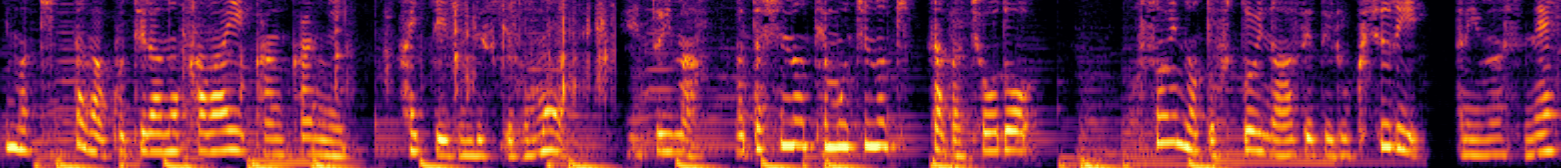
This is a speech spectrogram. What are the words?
今切ったはこちらの可愛いカンカンに入っているんですけども、えっ、ー、と今、私の手持ちの切ったがちょうど細いのと太いの合わせて6種類ありますね。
